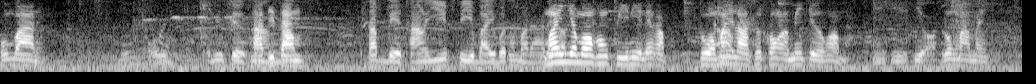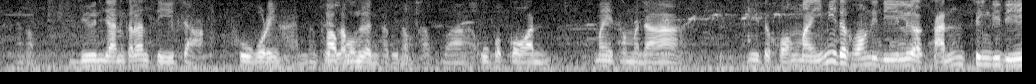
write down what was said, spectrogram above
ผมว่านี่ๆโอ้ย อันนี้เจอหนาที่ตามซับเบสคางละ24ใบบ่ธรรมดาไม่เด้อยามองของปีนี้เลยครับ ตัวไม่ครับล่าสุดของอเมเจอร์พร้อมนี่ที่ที่ลงมาใหม่นะครับยืนยันการันตีจากผู้บริหารทางเพครัจบผมลำเพื่อนครับพี่น้องครับว่าอุปกรณ์ไม่ธรรมดา มีแต่ของใหม่ มีแต่ของดีๆ เลือกสรรสิ่งดี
